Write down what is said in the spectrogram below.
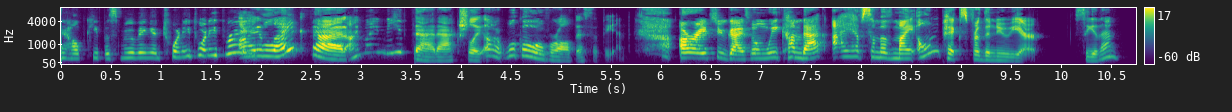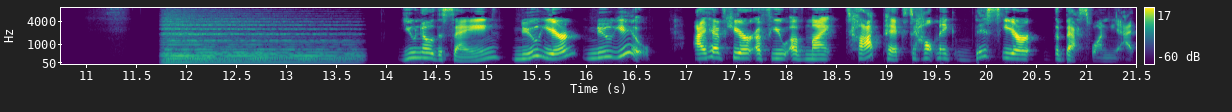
to help keep us moving in 2023. I like that. I might need that actually. All right, we'll go over all this at the end. All right, you guys, when we come back, I have some of my own picks for the new year. See you then. You know the saying, new year, new you. I have here a few of my top picks to help make this year the best one yet.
